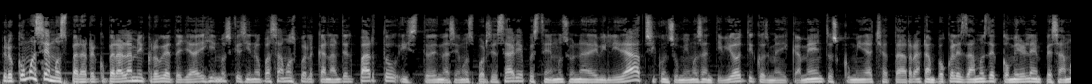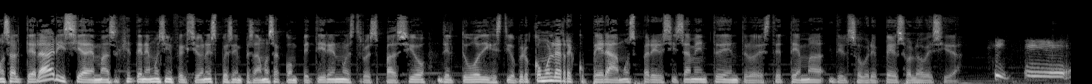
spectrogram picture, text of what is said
Pero ¿cómo hacemos para recuperar la microbiota? Ya dijimos que si no pasamos por el canal del parto y ustedes nacemos por cesárea, pues tenemos una debilidad. Si consumimos antibióticos, medicamentos, comida chatarra, tampoco les damos de comer y la empezamos a alterar. Y si además que tenemos infecciones, pues empezamos a competir en nuestro espacio del tubo digestivo. Pero ¿cómo la recuperamos precisamente dentro de este tema del sobrepeso la obesidad? Sí, eh,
